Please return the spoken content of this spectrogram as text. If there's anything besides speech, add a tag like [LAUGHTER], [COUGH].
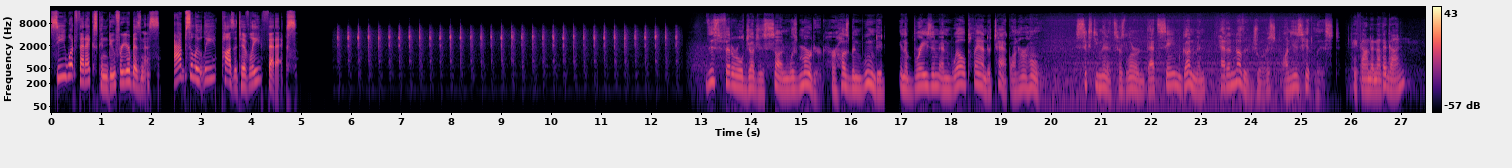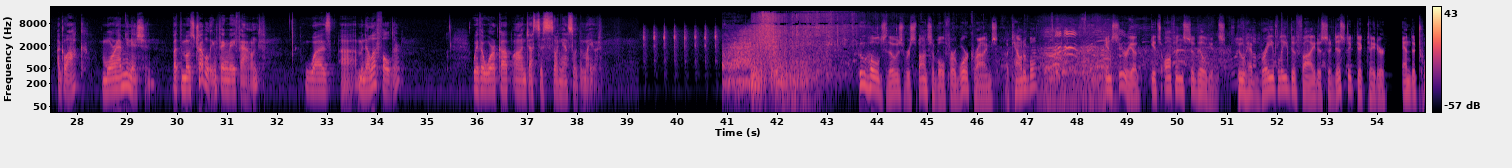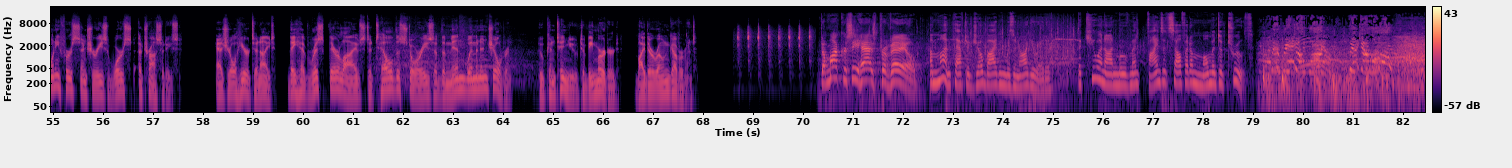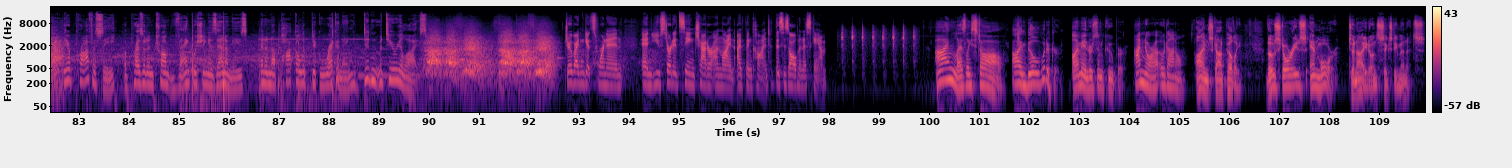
See what FedEx can do for your business. Absolutely, positively FedEx. This federal judge's son was murdered, her husband wounded in a brazen and well planned attack on her home. 60 Minutes has learned that same gunman had another jurist on his hit list. They found another gun, a Glock, more ammunition. But the most troubling thing they found was a manila folder with a workup on Justice Sonia Sotomayor. Who holds those responsible for war crimes accountable? In Syria, it's often civilians who have bravely defied a sadistic dictator and the 21st century's worst atrocities. As you'll hear tonight, they have risked their lives to tell the stories of the men, women, and children who continue to be murdered by their own government. Democracy has prevailed. A month after Joe Biden was inaugurated, the QAnon movement finds itself at a moment of truth. Where we go one, we go all. Their prophecy of President Trump vanquishing his enemies in an apocalyptic reckoning didn't materialize. Stop the steal! Stop the steal! Joe Biden gets sworn in, and you started seeing chatter online I've been conned. This has all been a scam. I'm Lesley Stahl. I'm Bill Whitaker. I'm Anderson Cooper. I'm Norah O'Donnell. I'm Scott Pelley. Those stories and more tonight on 60 Minutes.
